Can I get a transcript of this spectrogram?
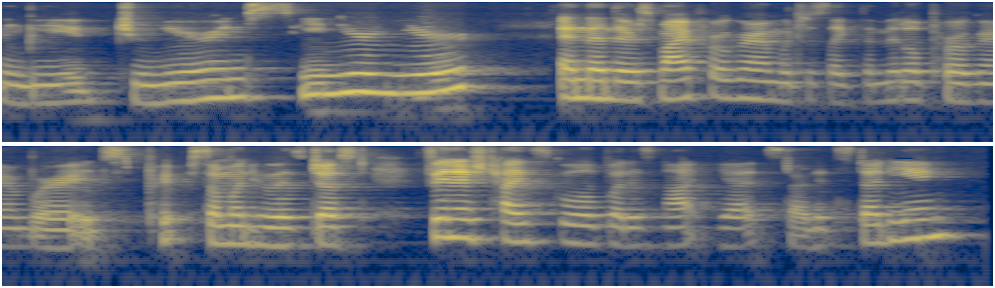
maybe junior and senior year. And then there's my program, which is like the middle program, where it's someone who has just finished high school but has not yet started studying.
